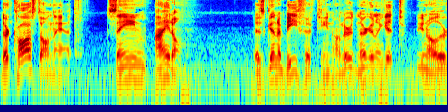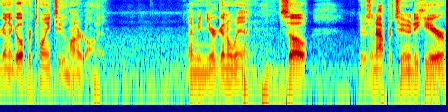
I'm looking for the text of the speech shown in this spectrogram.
their cost on that same item is going to be 1500 and they're going to get you know they're going to go for 2200 on it. I mean you're going to win. So there's an opportunity here.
